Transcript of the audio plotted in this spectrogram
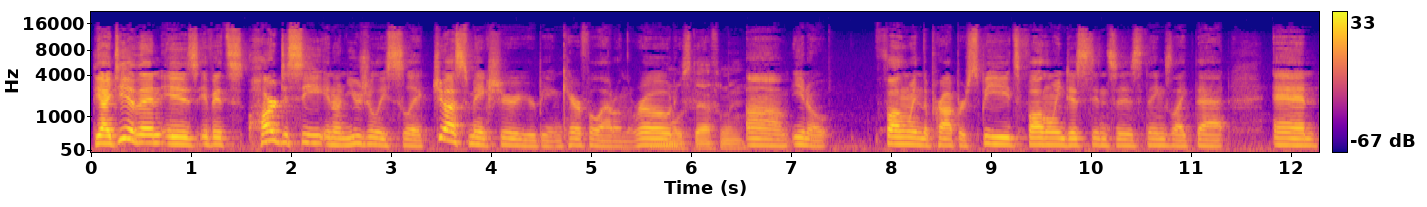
the idea then is if it's hard to see and unusually slick, just make sure you're being careful out on the road Most definitely. um, you know, following the proper speeds, following distances, things like that. And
